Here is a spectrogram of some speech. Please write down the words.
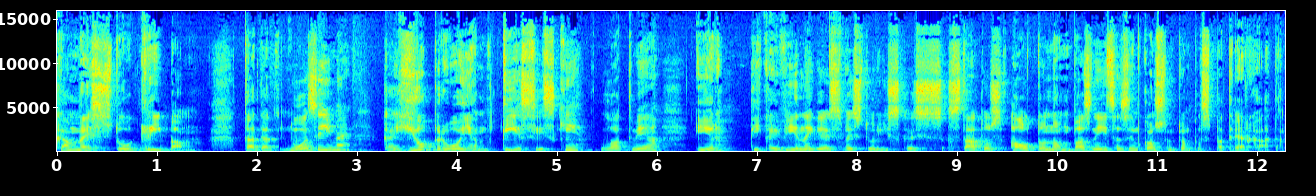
ka mēs to gribam. Tas nozīmē, ka joprojām tiesiski Latvijā ir tikai vienīgais vēsturiskais status - autonoma baznīca zem Konstantinopolis patriarchāta.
